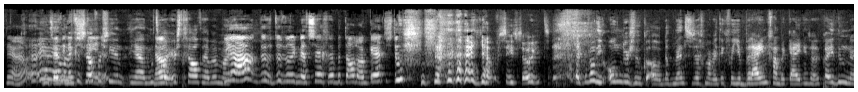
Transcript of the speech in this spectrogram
Ja, helemaal even lekker investeren. zelfvoorzien. Ja, dan moeten Nou, we eerst geld hebben. Maar... Ja, dat, dat wil ik net zeggen. Betaalde enquêtes doen. ja, precies, zoiets. Ik van die onderzoeken ook. Dat mensen, zeg maar, weet ik van je brein gaan bekijken en zo. Dat kan je doen, eh,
